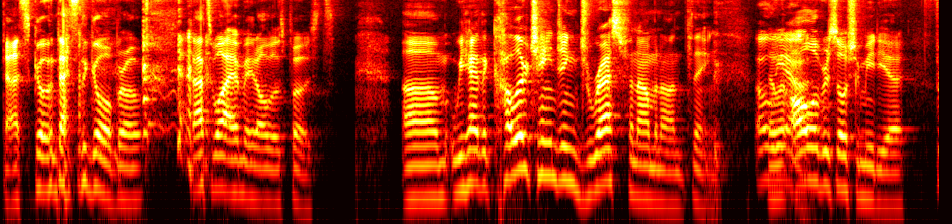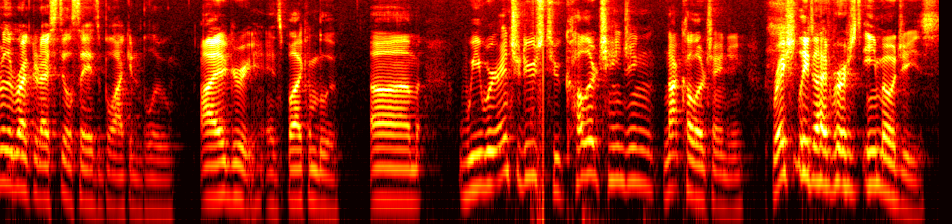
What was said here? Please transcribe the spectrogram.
That's go. That's the goal, bro. that's why I made all those posts. Um, we had the color changing dress phenomenon thing. Oh, that went yeah. all over social media. For the record, I still say it's black and blue. I agree. It's black and blue. Um, we were introduced to color changing, not color changing, racially diverse emojis.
